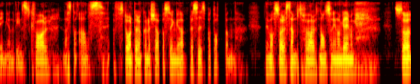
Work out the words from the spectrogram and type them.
ingen vinst kvar nästan alls. Jag förstår inte hur de kunde köpa Synga precis på toppen. Det måste vara det sämsta förvärvet någonsin inom gaming. Så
